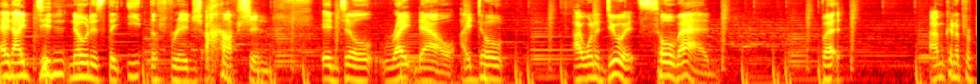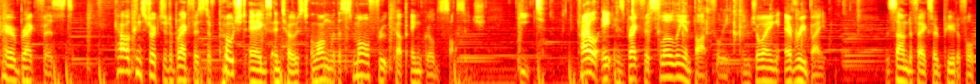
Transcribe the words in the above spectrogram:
and I didn't notice the eat the fridge option until right now. I don't. I want to do it so bad. But I'm gonna prepare breakfast. Kyle constructed a breakfast of poached eggs and toast, along with a small fruit cup and grilled sausage. Eat. Kyle ate his breakfast slowly and thoughtfully, enjoying every bite. The sound effects are beautiful.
